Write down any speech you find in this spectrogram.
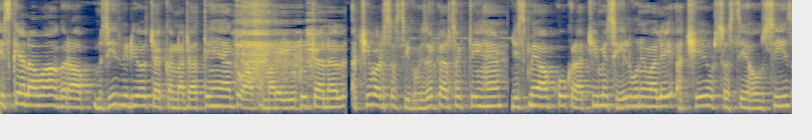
इसके अलावा अगर आप मजीद वीडियो चेक करना चाहते हैं तो आप हमारे यूट्यूब चैनल अच्छी बार सस्ती को विज़िट कर सकते हैं, जिसमें आपको कराची में सेल होने वाले अच्छे और सस्ते हाउसेज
